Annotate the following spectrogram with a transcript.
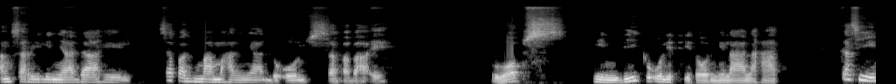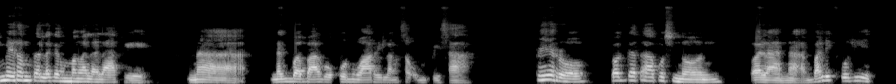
ang sarili niya dahil sa pagmamahal niya doon sa babae. Whoops! Hindi ko ulit ito nilalahat. Kasi meron talagang mga lalaki na nagbabago kunwari lang sa umpisa. Pero pagkatapos nun, wala na. Balik ulit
